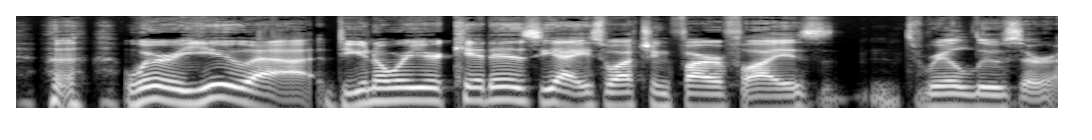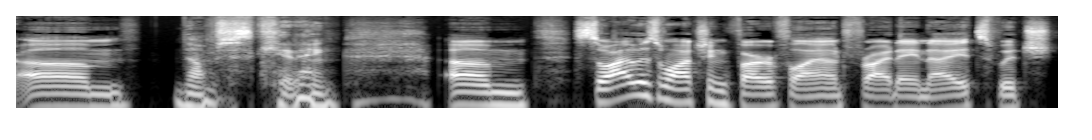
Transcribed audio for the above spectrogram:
where are you at? Do you know where your kid is? Yeah, he's watching Firefly. He's a real loser. Um, no, I'm just kidding. Um, so I was watching Firefly on Friday nights, which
